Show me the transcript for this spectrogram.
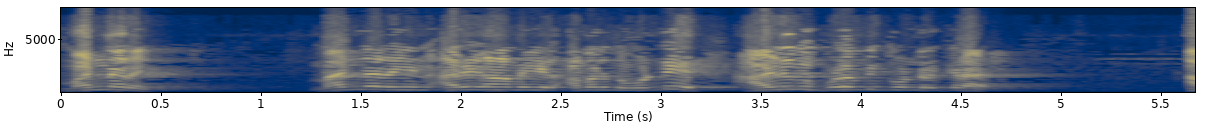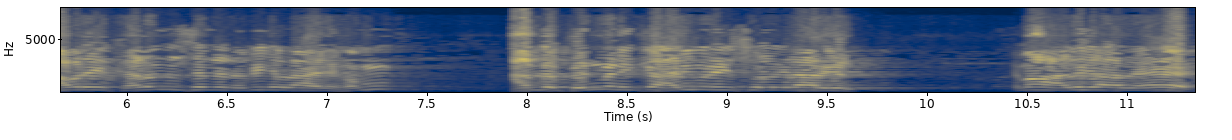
மன்னரை மன்னரையின் அருகாமையில் அமர்ந்து கொண்டு அழுது புலம்பிக் கொண்டிருக்கிறார். அவரை கடந்து சென்ற நபிகள் நாயகம் அந்த பெண்மணிக்கு அறிவுரை சொல்கிறார்கள். ஏமா அழுகாத.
